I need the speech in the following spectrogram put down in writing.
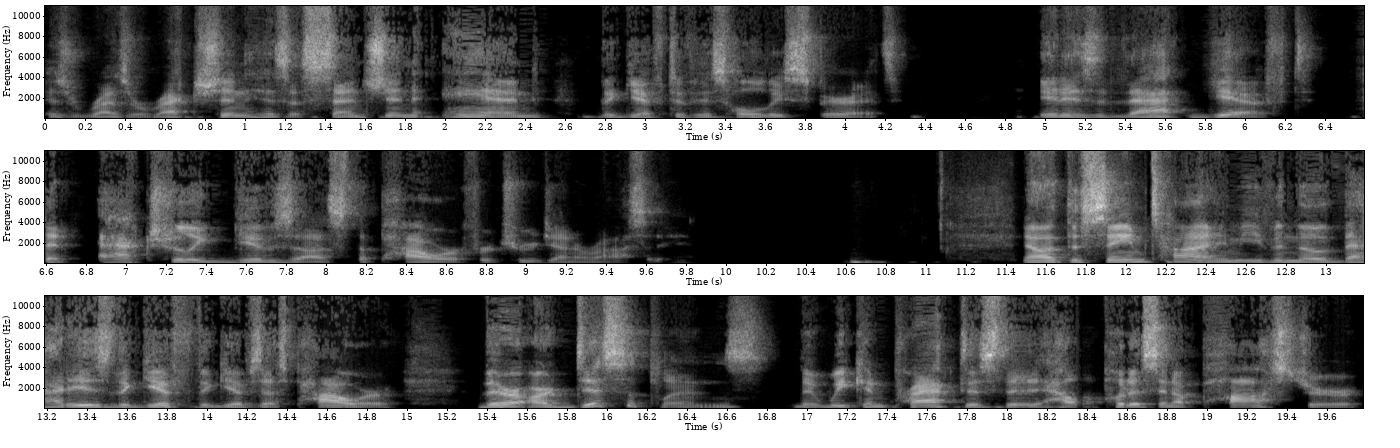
his resurrection, his ascension, and the gift of his Holy Spirit. It is that gift that actually gives us the power for true generosity. Now, at the same time, even though that is the gift that gives us power, there are disciplines that we can practice that help put us in a posture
